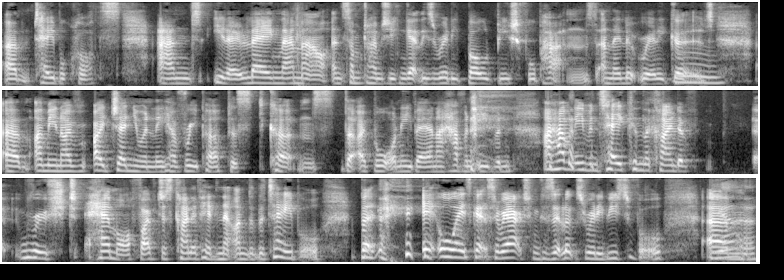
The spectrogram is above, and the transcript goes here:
um, tablecloths and, you know, laying them out. And sometimes you can get these really bold, beautiful patterns and they look really good. Mm. Um, I mean, I, I genuinely have repurposed curtains that I bought on eBay and I haven't even, I haven't even taken the kind of ruched hem off. I've just kind of hidden it under the table, but it always gets a reaction because it looks really beautiful. Um, yeah.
